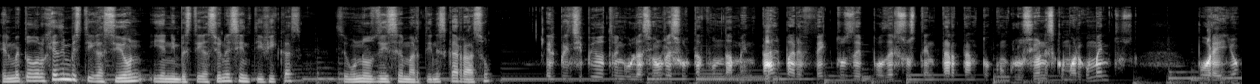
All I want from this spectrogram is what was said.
en metodología de investigación y en investigaciones científicas, según nos dice Martínez Carrazo, el principio de triangulación resulta fundamental para efectos de poder sustentar tanto conclusiones como argumentos. Por ello,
